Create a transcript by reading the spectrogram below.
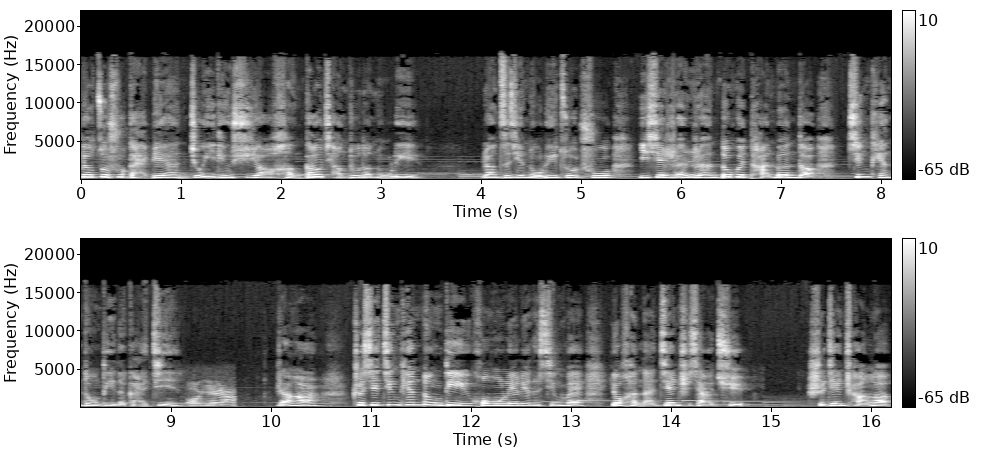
要做出改变，就一定需要很高强度的努力。让自己努力做出一些人人都会谈论的惊天动地的改进。然而，这些惊天动地、轰轰烈烈的行为又很难坚持下去。时间长了，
